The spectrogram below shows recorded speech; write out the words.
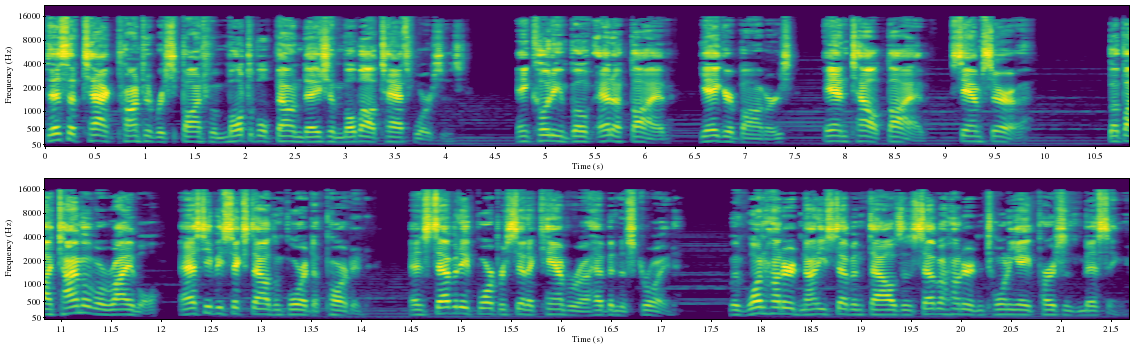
This attack prompted response from multiple Foundation mobile task forces, including both ETA-5 Jaeger bombers and Tau-5 Samsara. But by time of arrival, SCP-6004 had departed, and 74% of Canberra had been destroyed, with 197,728 persons missing.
